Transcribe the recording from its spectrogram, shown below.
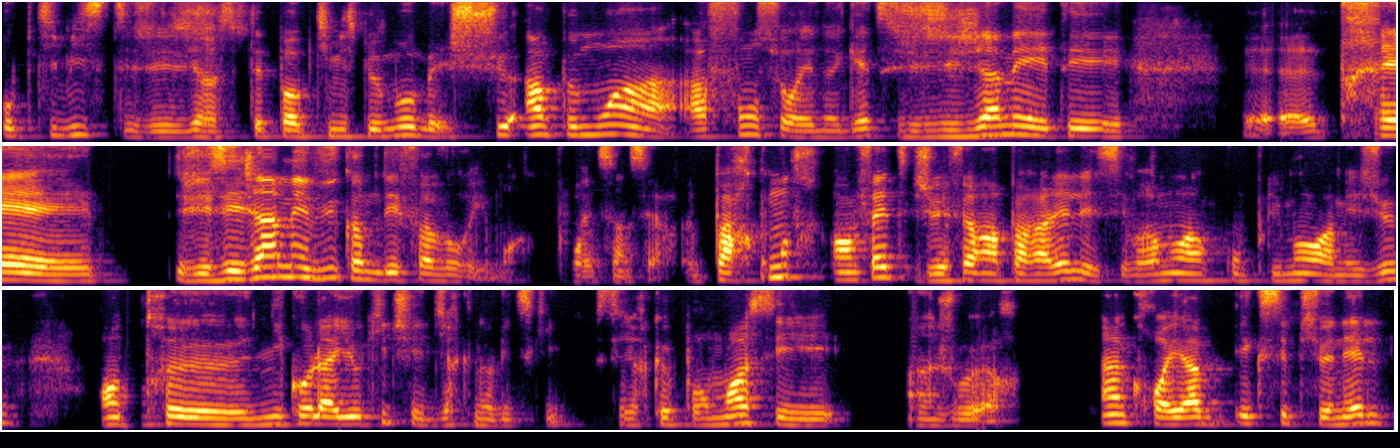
optimiste, c'est peut-être pas optimiste le mot, mais je suis un peu moins à fond sur les Nuggets. J'ai jamais été euh, très. Je les ai jamais vus comme des favoris, moi, pour être sincère. Par contre, en fait, je vais faire un parallèle et c'est vraiment un compliment à mes yeux entre Nikola Jokic et Dirk Nowitzki. C'est-à-dire que pour moi, c'est un joueur incroyable, exceptionnel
